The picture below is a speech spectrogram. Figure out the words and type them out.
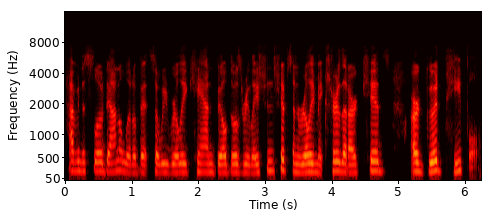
having to slow down a little bit so we really can build those relationships and really make sure that our kids are good people.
